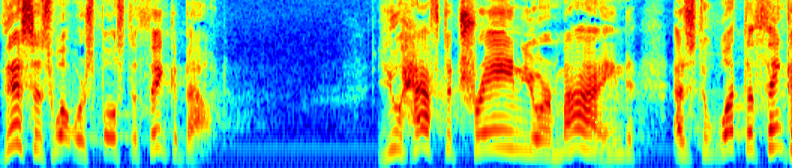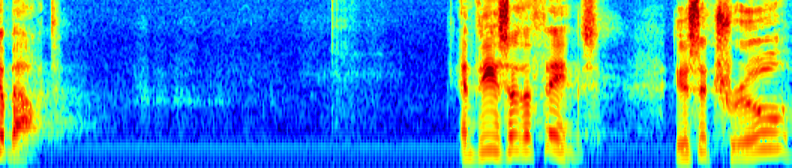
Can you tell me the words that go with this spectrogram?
This is what we're supposed to think about. You have to train your mind as to what to think about. And these are the things Is it true?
